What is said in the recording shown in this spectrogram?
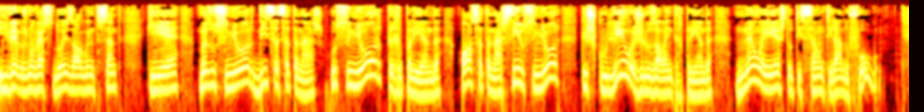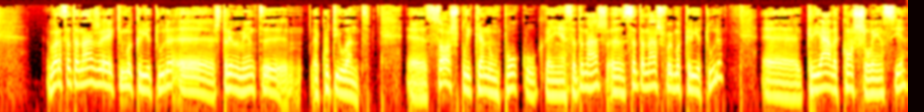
E vemos no verso 2 algo interessante que é, mas o Senhor disse a Satanás, o Senhor te repreenda, ó Satanás, sim o Senhor que escolheu a Jerusalém te repreenda, não é este o tição tirado do fogo? Agora Satanás é aqui uma criatura uh, extremamente uh, acutilante. Uh, só explicando um pouco quem é Satanás, uh, Satanás foi uma criatura criada com excelência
